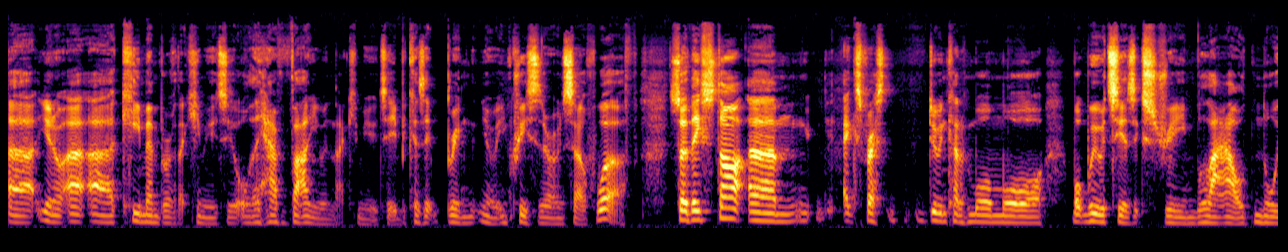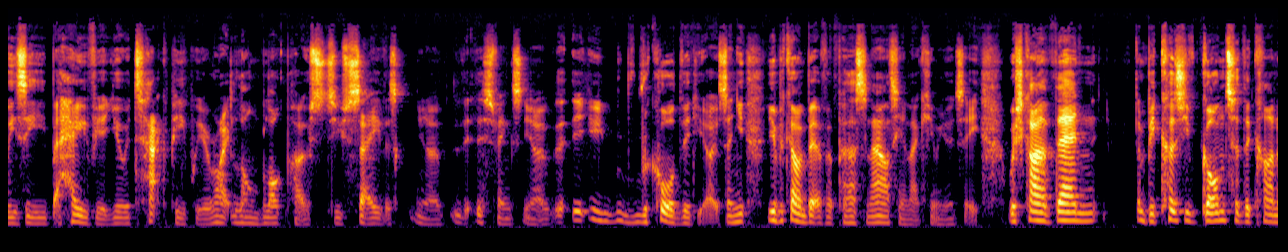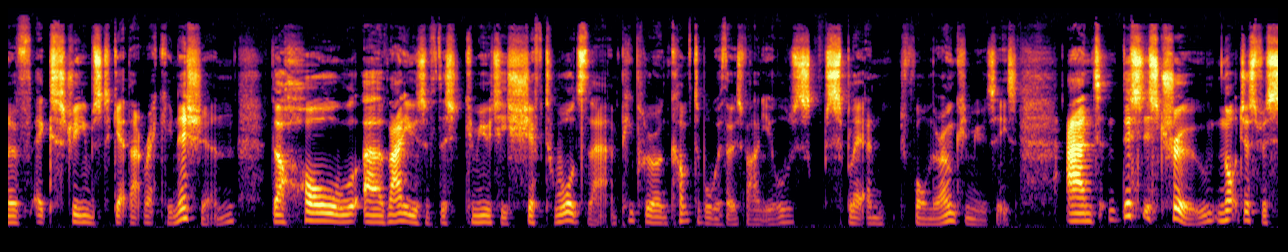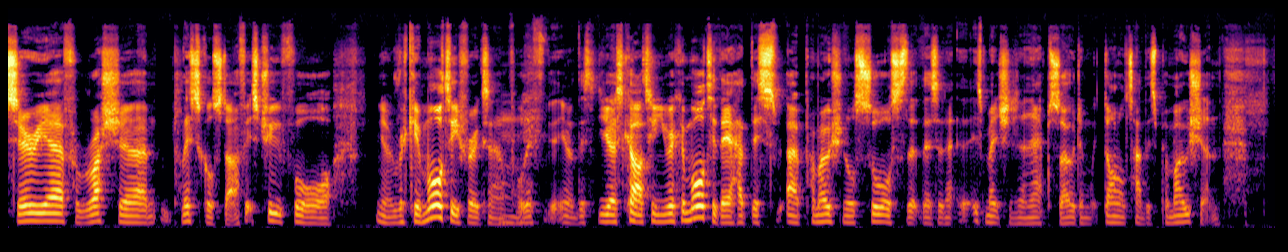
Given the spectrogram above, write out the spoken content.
uh, you know a, a, key member of that community or they have value in that community because it bring you know increases their own self-worth. So they start um, express doing kind of more and more what we would see as extreme loud noisy behavior. You attack people you write long blog posts you say this you know this things you know you record videos and you, you become a bit of a personality in that community which kind of then and because you've gone to the kind of extremes to get that recognition, the whole uh, values of this community shift towards that, and people who are uncomfortable with those values split and form their own communities. And this is true not just for Syria, for Russia, political stuff. It's true for you know Rick and Morty, for example. Mm. If you know this US cartoon Rick and Morty, they had this uh, promotional source that there's an is mentioned in an episode, and McDonald's had this promotion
